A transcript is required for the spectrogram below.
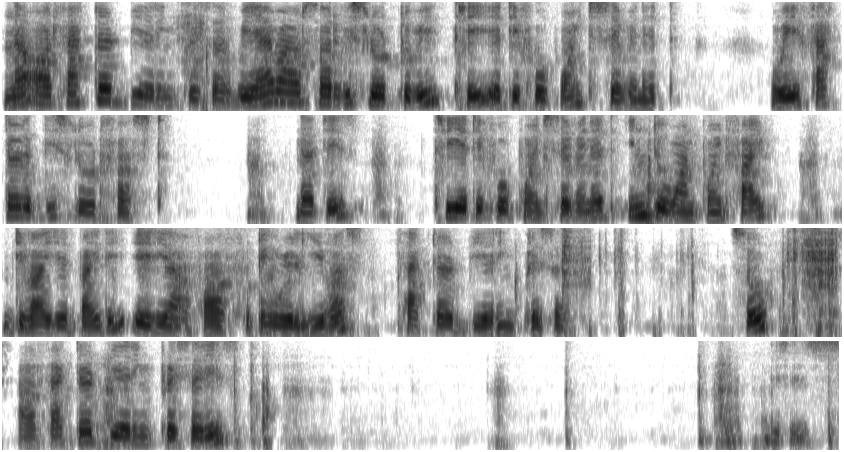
Now our factored bearing pressure we have our service load to be 384.78. We factor this load first that is 384.78 into 1.5 divided by the area of our footing will give us factored bearing pressure. So our factored bearing pressure is this is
